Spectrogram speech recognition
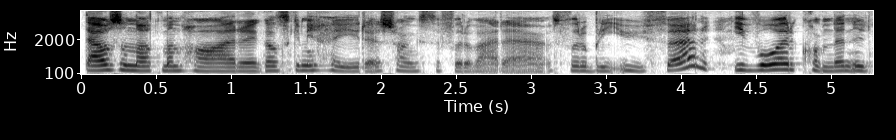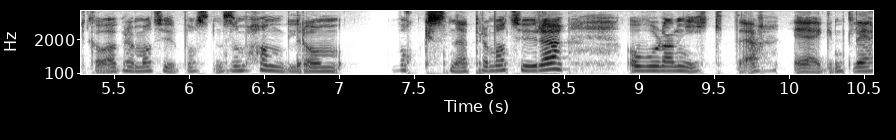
Det er jo sånn at man har ganske mye høyere sjanse for å, være, for å bli ufør. I vår kom det en utgave av Prematurposten som handler om voksne premature, og hvordan gikk det egentlig.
